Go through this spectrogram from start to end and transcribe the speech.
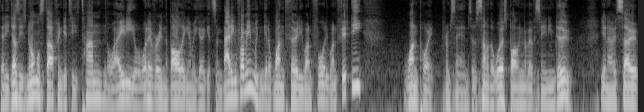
that he does his normal stuff and gets his ton or 80 or whatever in the bowling and we go get some batting from him. We can get a 130, 140, 150. One point from Sams. It was some of the worst bowling I've ever seen him do. You know, so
